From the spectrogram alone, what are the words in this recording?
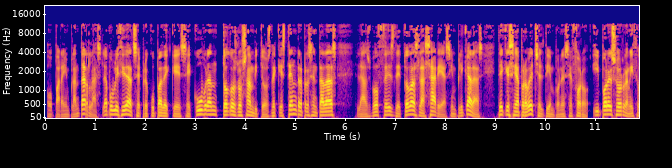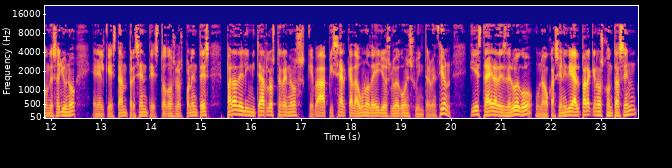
o para implantarlas. La publicidad se preocupa de que se cubran todos los ámbitos, de que estén representadas las voces de todas las áreas implicadas, de que se aproveche el tiempo en ese foro y por eso organiza un desayuno en el que están presentes todos los ponentes para delimitar los terrenos que va a pisar cada uno de ellos luego en su intervención. Y esta era desde luego una ocasión ideal para que nos contasen,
